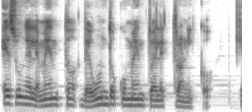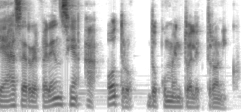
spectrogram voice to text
es un elemento de un documento electrónico que hace referencia a otro documento electrónico.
